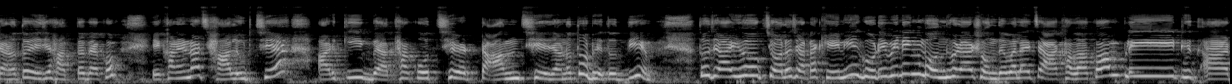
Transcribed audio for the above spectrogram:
জানো তো, এই যে হাতটা দেখো, এখানে না ছাল উঠছে, আর কি ব্যথা করছে, টানছে, জানো তো, ভেতর দিয়ে। তো যাই হোক, চলো চাটা খেয়ে নিই। গুড ইভিনিং বন্ধুরা। সন্ধেবেলায় চা খাওয়া কমপ্লিট আর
